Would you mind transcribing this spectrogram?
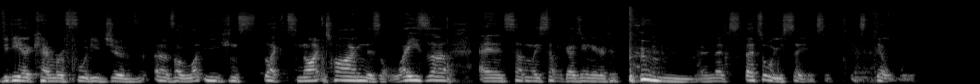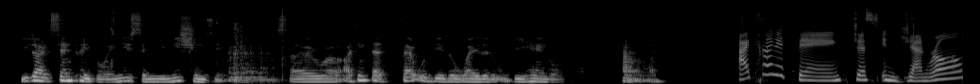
video camera footage of of a you can like it's nighttime. There's a laser, and suddenly something goes in and goes boom, and that's that's all you see. It's it's dealt with. You don't send people in. You send munitions in. So uh, I think that that would be the way that it would be handled currently. I kind of think, just in general,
